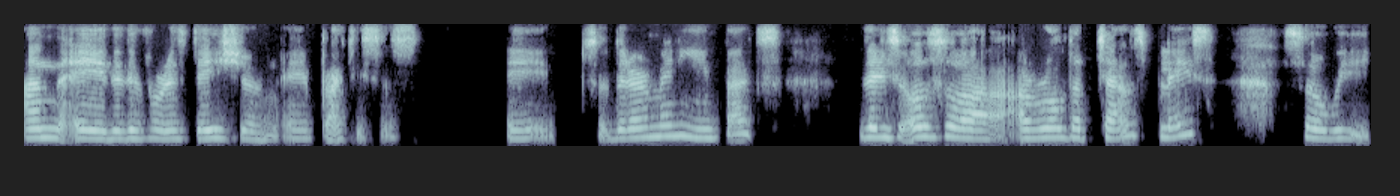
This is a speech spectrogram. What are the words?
and uh, the deforestation uh, practices. Uh, so there are many impacts. There is also a, a role that chance plays. So we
